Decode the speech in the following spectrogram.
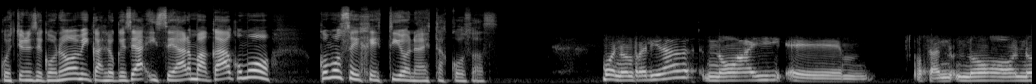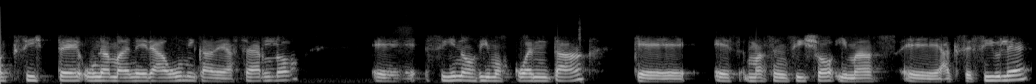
cuestiones económicas, lo que sea, y se arma acá. ¿Cómo, cómo se gestiona estas cosas? Bueno, en realidad no hay, eh, o sea, no, no existe una manera única de hacerlo. Eh, sí nos dimos cuenta que es más sencillo y más eh, accesible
